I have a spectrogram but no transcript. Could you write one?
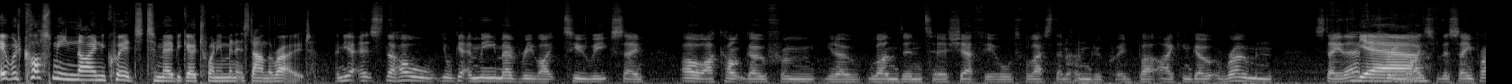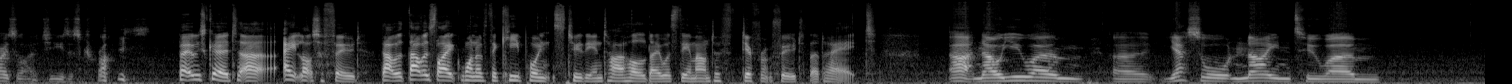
It would cost me nine quid to maybe go twenty minutes down the road. And yet it's the whole. You'll get a meme every like two weeks saying, "Oh, I can't go from you know London to Sheffield for less than hundred quid, but I can go to Rome and stay there Yeah. for three nights for the same price." Like Jesus Christ. But it was good. Uh, ate lots of food. That was that was like one of the key points to the entire holiday was the amount of different food that I ate. Ah, now are you um uh yes or nine to um.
